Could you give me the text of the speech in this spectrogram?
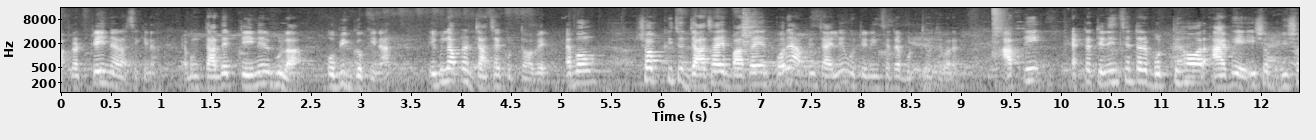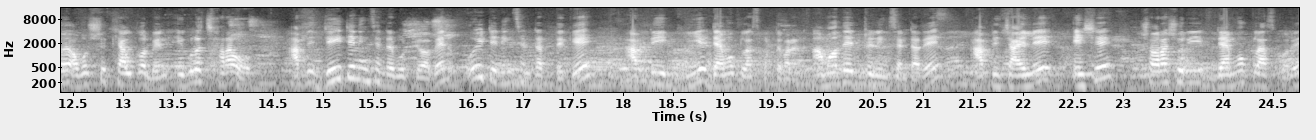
আপনার ট্রেনার আছে কিনা এবং তাদের ট্রেনারগুলা অভিজ্ঞ কিনা, এগুলো আপনার যাচাই করতে হবে। এবং সব কিছু যাচাই বাছাইয়ের পরে আপনি চাইলে ওই ট্রেনিং সেন্টার ভর্তি হতে পারেন। আপনি একটা ট্রেনিং সেন্টারে ভর্তি হওয়ার আগে এইসব বিষয় অবশ্যই খেয়াল করবেন। এগুলো ছাড়াও আপনি যেই ট্রেনিং সেন্টার ভর্তি হবেন, ওই ট্রেনিং সেন্টার থেকে আপনি গিয়ে ডেমো ক্লাস করতে পারেন। আমাদের ট্রেনিং সেন্টারে আপনি চাইলে এসে সরাসরি ডেমো ক্লাস করে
